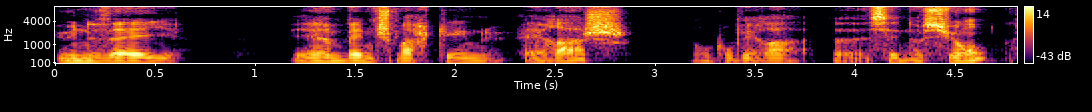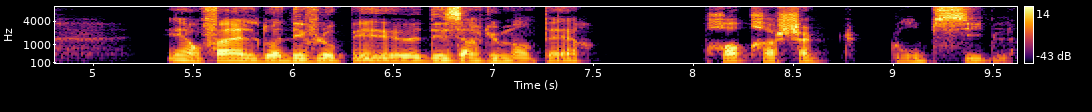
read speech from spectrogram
une veille et un benchmarking RH, donc on verra euh, ces notions. Et enfin, elle doit développer euh, des argumentaires propres à chaque groupe cible.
